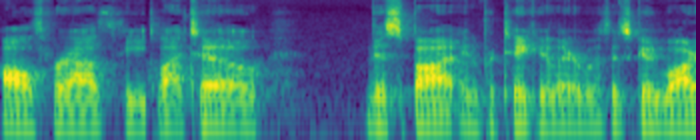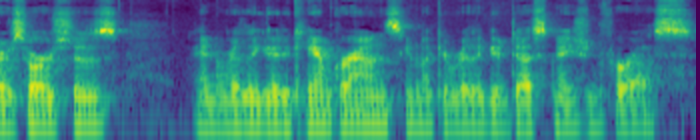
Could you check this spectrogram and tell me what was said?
all throughout the plateau, this spot in particular, with its good water sources and really good campgrounds, seemed like a really good destination for us.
